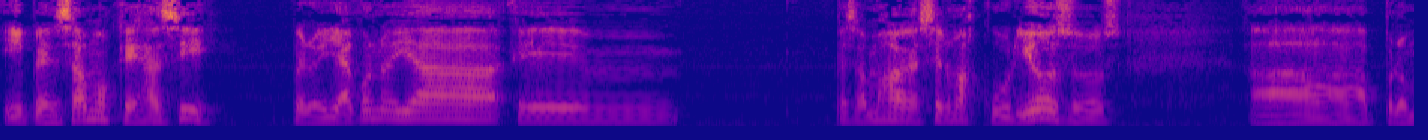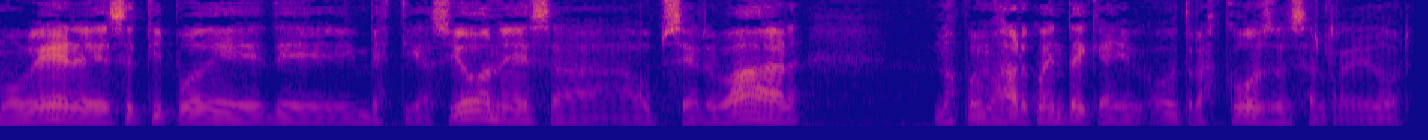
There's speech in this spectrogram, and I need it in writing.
y pensamos que es así. Pero ya cuando ya em, empezamos a ser más curiosos, a promover ese tipo de, investigaciones, a, observar, nos podemos dar cuenta de que hay otras cosas alrededor.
